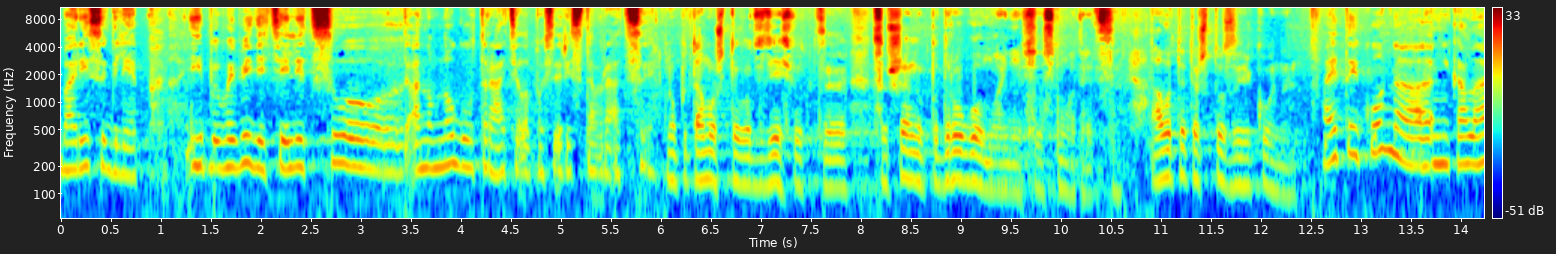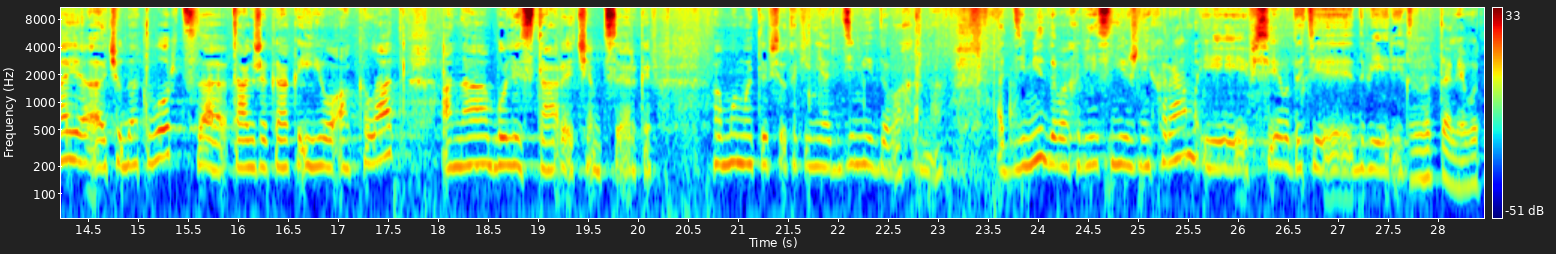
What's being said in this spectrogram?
Борис и Глеб. И вы видите, лицо, оно много утратило после реставрации. Ну, потому что вот здесь вот э, совершенно по-другому они все смотрятся. А вот это что за икона? А это икона Николая Чудотворца, так же, как ее оклад, она более старая, чем церковь. По-моему, это все-таки не от Демидовых она. От Демидовых весь нижний храм и все вот эти двери. Наталья, вот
